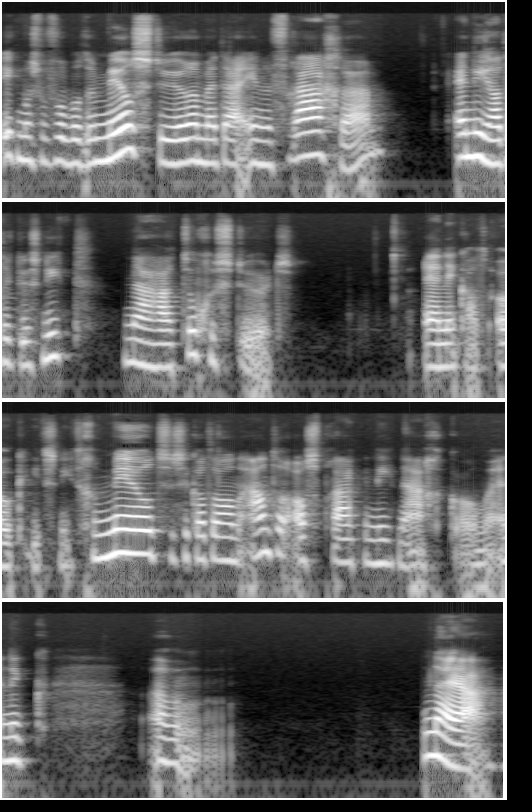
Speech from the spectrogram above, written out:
ik moest bijvoorbeeld een mail sturen met daarin vragen. En die had ik dus niet naar haar toegestuurd. En ik had ook iets niet gemaild, dus ik had al een aantal afspraken niet nagekomen. En ik, um, nou ja,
